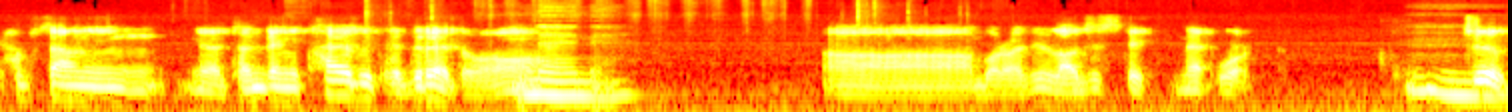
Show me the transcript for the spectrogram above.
협상 전쟁이 타협이 되더라도 네네. 어 뭐라지 로지스틱 네트워크 음. 즉,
